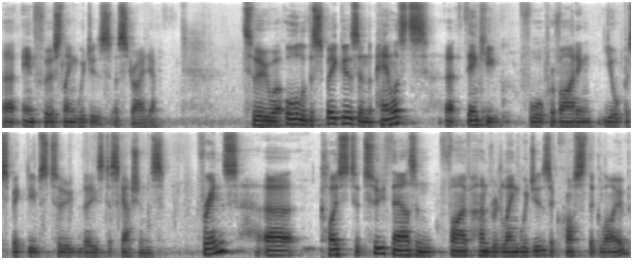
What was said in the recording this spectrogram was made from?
and First Languages Australia. To uh, all of the speakers and the panellists, uh, thank you for providing your perspectives to these discussions. Friends, uh, close to 2,500 languages across the globe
